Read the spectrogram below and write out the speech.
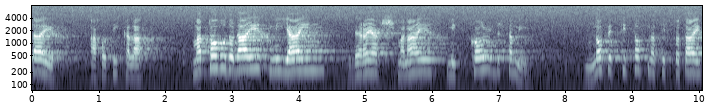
דודייך, אחותי כלה, מה טובו דודייך מיין, וריח שמנייך מכל בשמים. נופת תיטופנה שפתותייך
